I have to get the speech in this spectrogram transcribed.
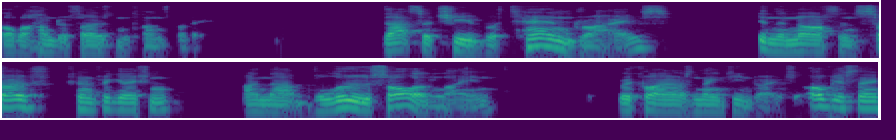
of 100,000 tons per day. That's achieved with 10 drives in the north and south configuration, and that blue solid line requires 19 drives. Obviously,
